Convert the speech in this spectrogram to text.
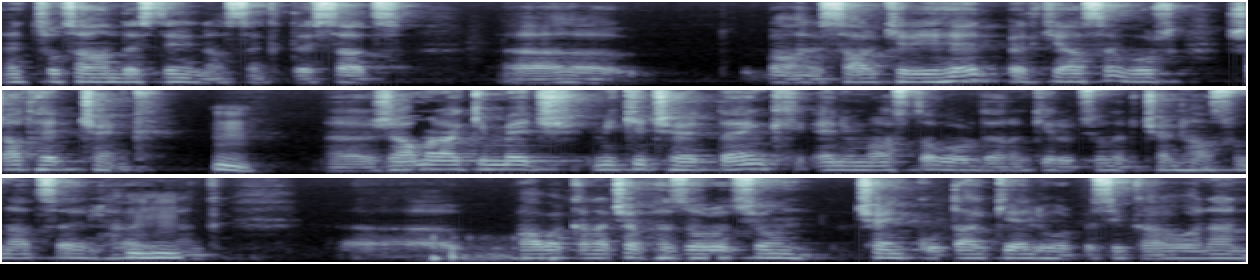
հենց ցուցահանդեսներին, ասենք, տեսած բան սարքերի հետ, պետք է ասեմ, որ շատ հետ չենք։ Ժամանակի մեջ մի քիչ հետ ենք, այն իմաստով, որ դեռ ընկերությունները չեն հասունացել, հա, իրանք բավականաչափ հզորություն չեն կուտակել, որպեսզի կարողանան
